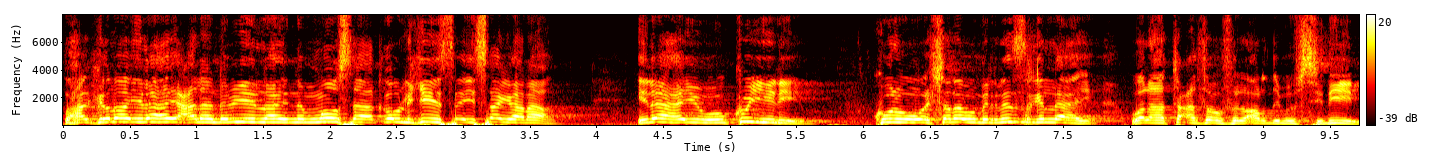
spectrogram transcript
Waxaa kaloo ilaahay calaa nebiyillaahi muusa qowlkiisa isagana ilaahay uu ku yidhi kuluu washrabuu min risqi illaahi walaa tacthaw fi lardi mufsidiin.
